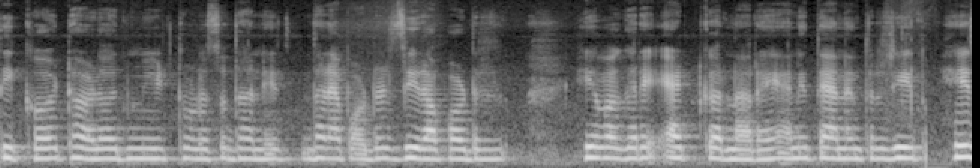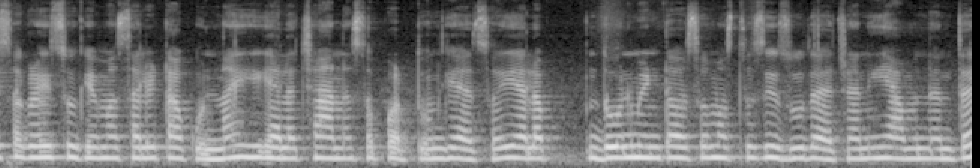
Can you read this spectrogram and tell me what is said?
तिखट हळद मीठ थोडंसं धने धण्या पावडर जिरा पावडर हे वगैरे ॲड करणार आहे. आणि त्यानंतर जे हे सगळे सुके मसाले टाकून ना याला छान असं परतून घ्यायचं. याला दोन मिनटं असं मस्त शिजू द्यायचं. आणि यानंतर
